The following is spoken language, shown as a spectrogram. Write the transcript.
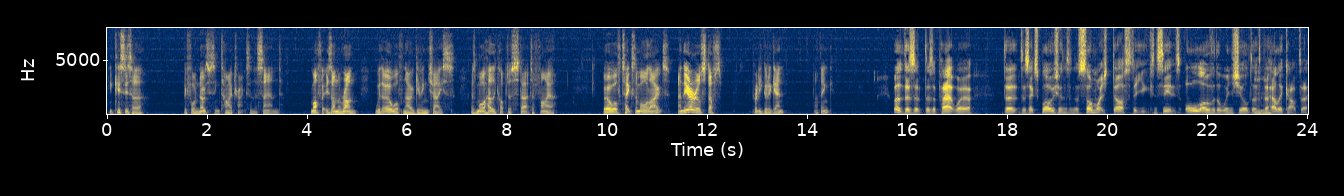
He kisses her before noticing tire tracks in the sand. Moffet is on the run, with Airwolf now giving chase as more helicopters start to fire. Airwolf takes them all out, and the aerial stuff's pretty good again, I think. Well, there's a there's a part where the there's explosions and there's so much dust that you can see it. It's all over the windshield of the Mhm. helicopter.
